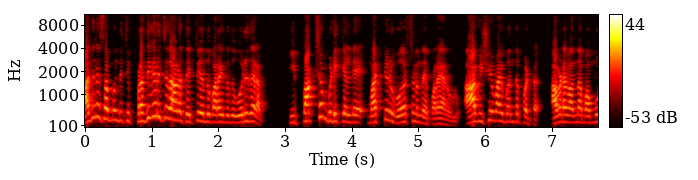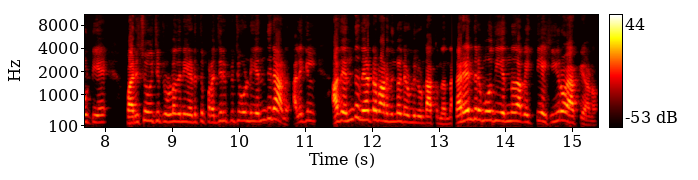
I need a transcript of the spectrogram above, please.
അതിനെ സംബന്ധിച്ച് പ്രതികരിച്ചതാണ് തെറ്റ് എന്ന് പറയുന്നത് ഒരുതരം ഈ പക്ഷം പിടിക്കലിന്റെ മറ്റൊരു വേർഷൻ എന്നേ പറയാനുള്ളൂ. ആ വിഷയവുമായി ബന്ധപ്പെട്ട് അവിടെ വന്ന മമ്മൂട്ടിയെ പരിശോധിച്ചിട്ടുള്ളതിനെ എടുത്ത് പ്രചരിപ്പിച്ചുകൊണ്ട് എന്തിനാണ്? അല്ലെങ്കിൽ അത് എന്ത് നേട്ടമാണ് നിങ്ങളുടെ ഉള്ളിൽ ഉണ്ടാക്കുന്നത്? നരേന്ദ്രമോദി എന്ന വ്യക്തിയെ ഹീറോ ആക്കുകയാണോ?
